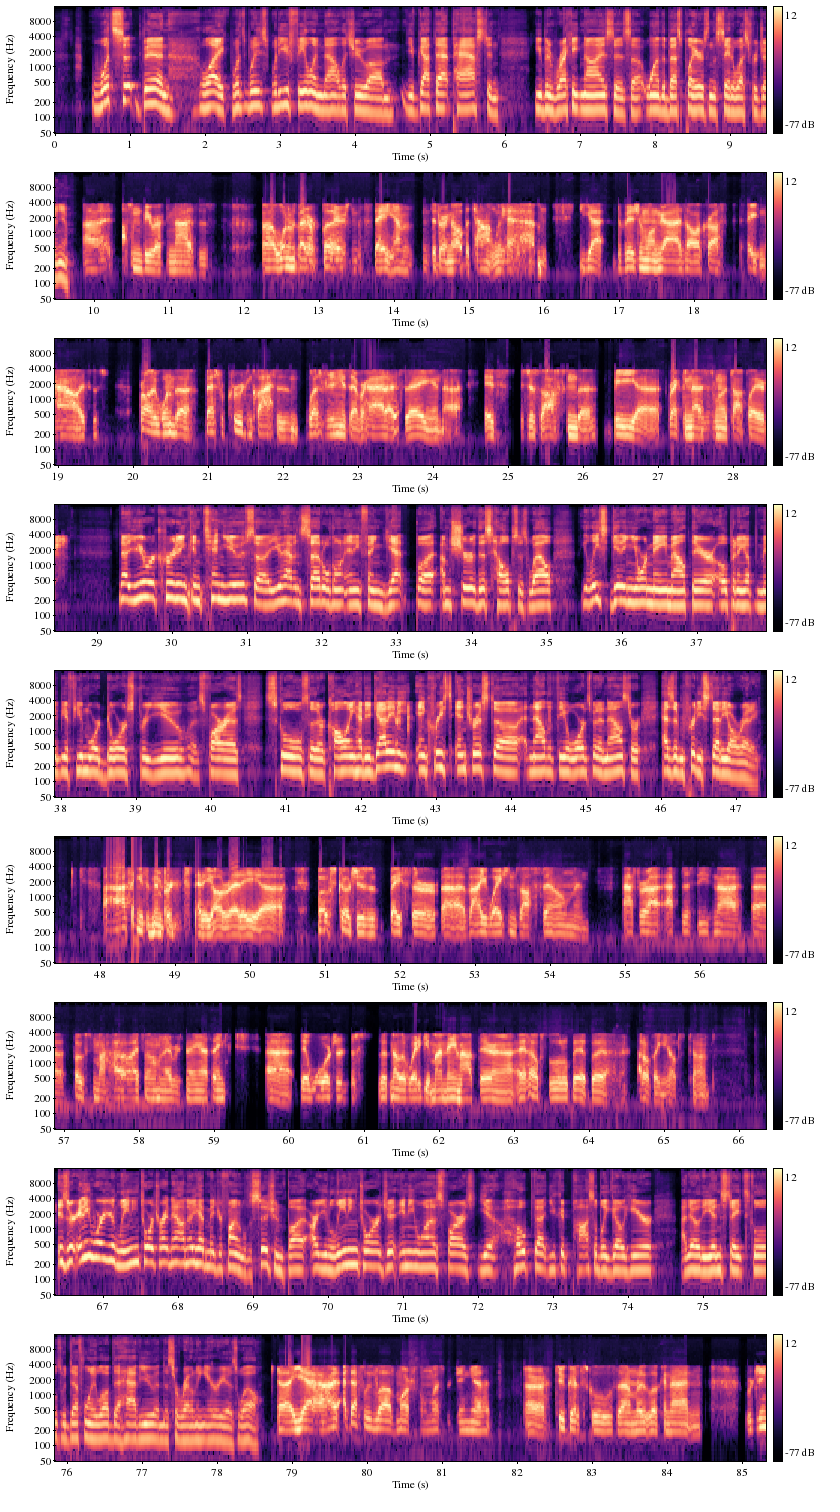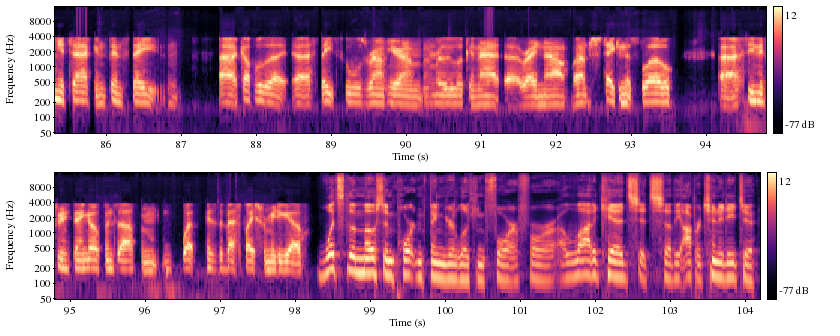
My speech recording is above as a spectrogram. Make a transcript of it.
What's it been like? What what is what are you feeling now that you um, you've got that passed and You've been recognized as uh, one of the best players in the state of West Virginia. Uh, it's awesome to be recognized as uh, one of the better players in the state. I'm considering all the talent we have, and you got Division One guys all across the state now. It's just probably one of the best recruiting classes West Virginia's ever had, I'd say, and uh, it's it's just awesome to be uh, recognized as one of the top players. Now, your recruiting continues. Uh, you haven't settled on anything yet, but I'm sure this helps as well. At least getting your name out there, opening up maybe a few more doors for you as far as schools that are calling. Have you got any increased interest uh, now that the award's been announced, or has it been pretty steady already? I think it's been pretty steady already. Uh, most coaches base their uh, evaluations off film and after I after the season I uh, posted my highlight film and everything. I think uh, the awards are just another way to get my name out there, and it helps a little bit, but I don't think it helps a ton. Is there anywhere you're leaning towards right now? I know you haven't made your final decision, but are you leaning towards anyone as far as you hope that you could possibly go here? I know the in-state schools would definitely love to have you in the surrounding area as well. Uh, yeah, I, I definitely love Marshall and West Virginia uh, two good schools that I'm really looking at, and Virginia Tech and Penn State, and uh, a couple of the uh, state schools around here. I'm, I'm really looking at uh, right now. But I'm just taking it slow, uh, seeing if anything opens up, and what is the best place for me to go. What's the most important thing you're looking for? For a lot of kids, it's uh, the opportunity to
